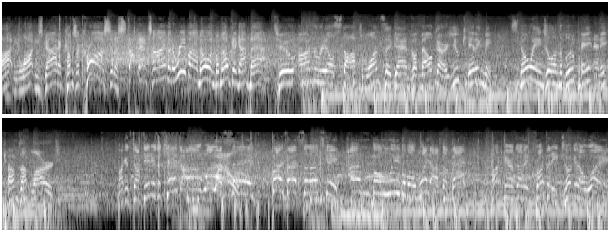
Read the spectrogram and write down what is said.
Lawton. Lawton's got it, comes across, and a stop that time, and a rebound. Oh, and Vejmelka got back. Two unreal stops once again. Vejmelka, are you kidding me? Snow Angel in the blue paint, and he comes up large. Puck is dumped in. Here's a chance. Oh, what wow. a save by Vasilevskiy. Unbelievable. Right off the bat. Puck caromed out in front, and he took it away.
